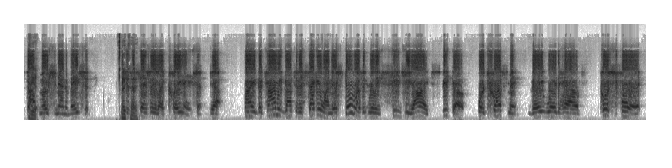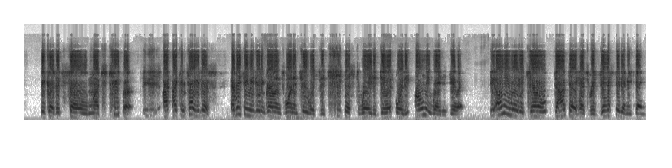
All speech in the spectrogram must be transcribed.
stop Yeah. motion animation, which Okay. essentially like claymation. Yeah. By the time we got to the second one, there still wasn't really CGI to speak of. Or trust me, they would have pushed for it because it's so much cheaper. I, I can tell you this: everything we did in Gremlins one and two was the cheapest way to do it, or the only way to do it. The only way that Joe Dante has resisted anything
